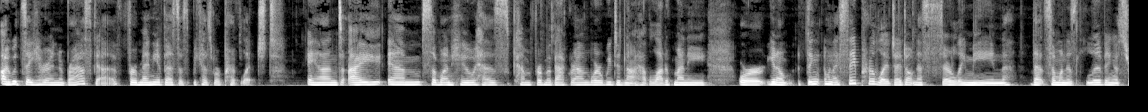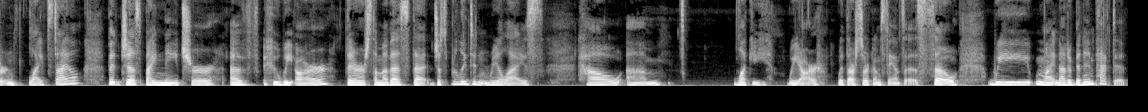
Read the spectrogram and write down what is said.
I would say here in Nebraska, for many of us, it's because we're privileged. And I am someone who has come from a background where we did not have a lot of money, or, you know, think, when I say privilege, I don't necessarily mean that someone is living a certain lifestyle, but just by nature of who we are, there are some of us that just really didn't realize how um, lucky we are with our circumstances. So we might not have been impacted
